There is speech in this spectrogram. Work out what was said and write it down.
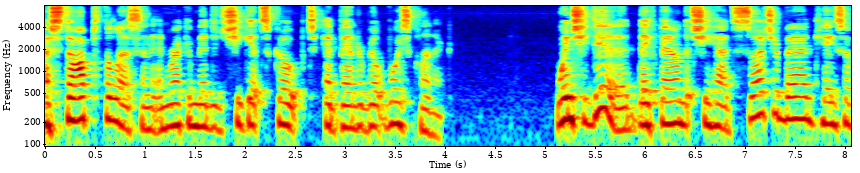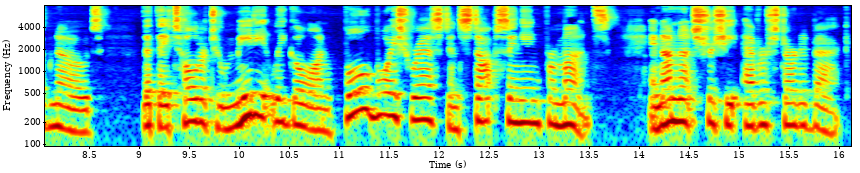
I stopped the lesson and recommended she get scoped at Vanderbilt Voice Clinic. When she did, they found that she had such a bad case of nodes that they told her to immediately go on full voice rest and stop singing for months and I'm not sure she ever started back.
